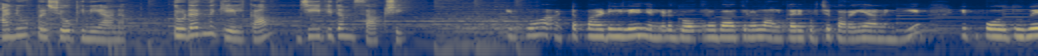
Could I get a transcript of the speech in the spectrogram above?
അനു പ്രശോഭിനിയാണ്. തുടർന്ന് കേൾക്കാം ജീവിതം സാക്ഷി. ഇപ്പോൾ അട്ടപ്പാടിയിലെ ഞങ്ങളുടെ ഗോത്രവിഭാഗത്തിലുള്ള ആൾക്കാരെ കുറിച്ച് പറയുകയാണെങ്കിൽ ഇപ്പോൾ പൊതുവെ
